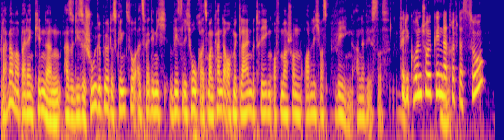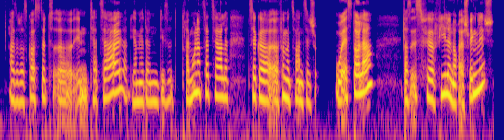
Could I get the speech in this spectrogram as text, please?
Bleiben wir mal bei den Kindern. Also diese Schulgebühr, das klingt so, als wäre die nicht wesentlich hoch. Also man kann da auch mit kleinen Beträgen offenbar schon ordentlich was bewegen. Anne, wie ist das? Für die Grundschulkinder ja. trifft das zu. Also das kostet äh, im Tertial, die haben ja dann diese drei Monatstertiale, circa äh, 25 US-Dollar. Das ist für viele noch erschwinglich.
